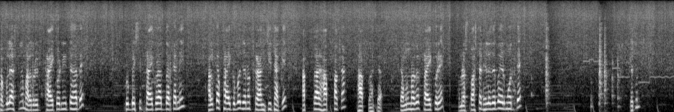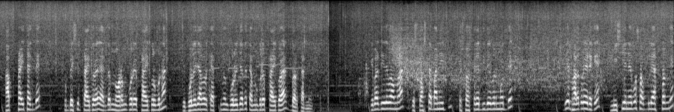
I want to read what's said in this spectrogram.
সবগুলো একসঙ্গে ভালো করে ফ্রাই করে নিতে হবে। খুব বেশি ফ্রাই করার দরকার নেই। হালকা ফ্রাই করব যেন ক্রাঞ্চি থাকে। হাফ হাফ পাকা, হাফ কাঁচা। তেমনভাবে ফ্রাই করে আমরা সসটা ঢেলে দেবো এর মধ্যে। দেখুন হাফ ফ্রাই থাকবে, খুব বেশি ফ্রাই করে একদম নরম করে ফ্রাই করব না। যে গলে যাবে ক্যাপসিকাম গলে যাবে, তেমন করে ফ্রাই করার দরকার নেই। এবার দিয়ে দেবো আমরা যে সসটা বানিয়েছি সেই সসটাকে দিয়ে দেবো এর মধ্যে। দিয়ে ভালো করে এটাকে মিশিয়ে নেব সবগুলো একসঙ্গে।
